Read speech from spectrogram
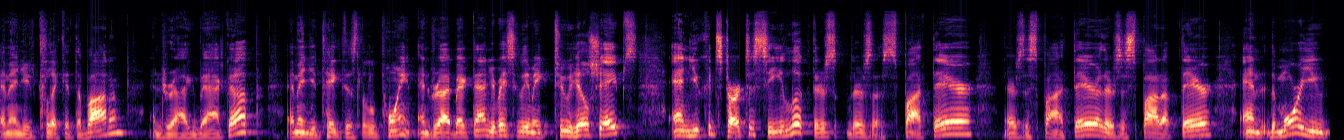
And then you'd click at the bottom and drag back up. And then you'd take this little point and drag back down. You basically make two hill shapes. And you could start to see, look, there's, there's a spot there, there's a spot there, there's a spot up there. And the more you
